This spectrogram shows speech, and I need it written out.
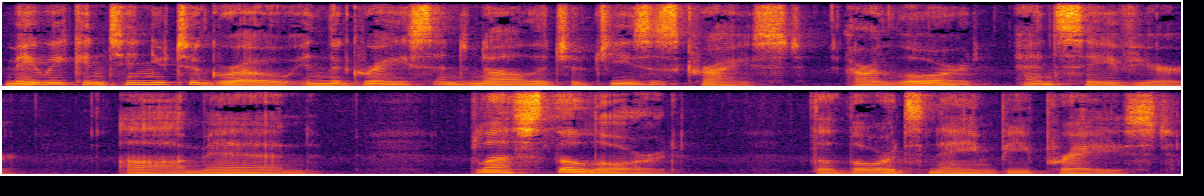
May we continue to grow in the grace and knowledge of Jesus Christ, our Lord and Savior. Amen. Bless the Lord. The Lord's name be praised.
